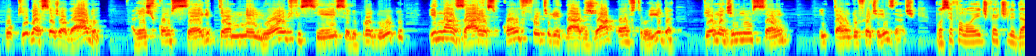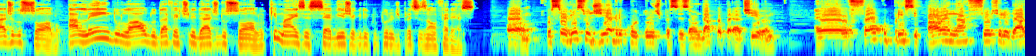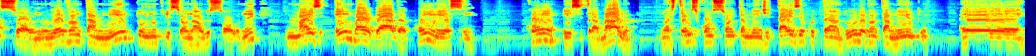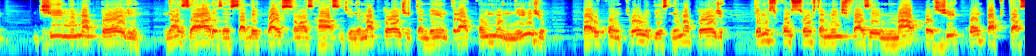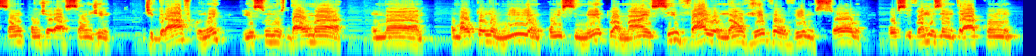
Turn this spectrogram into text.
o que vai ser jogado, a gente consegue ter uma melhor eficiência do produto e nas áreas com fertilidade já construída, ter uma diminuição então do fertilizante. Você falou aí de fertilidade do solo. Além do laudo da fertilidade do solo, o que mais esse serviço de agricultura de precisão oferece? O serviço de agricultura de precisão da cooperativa, é, o foco principal é na fertilidade do solo, no levantamento nutricional do solo, né? Mas embargada com esse, com esse trabalho, nós temos condições também de estar tá executando o levantamento é, de nematóide nas áreas, né, saber quais são as raças de nematóide e também entrar com manejo para o controle desse nematóide. Temos condições também de fazer mapas de compactação com geração de, de gráfico, né? Isso nos dá uma, uma, uma autonomia, um conhecimento a mais, se vai ou não revolver um solo, ou se vamos entrar com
